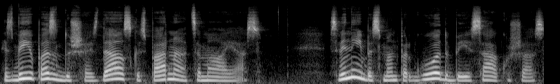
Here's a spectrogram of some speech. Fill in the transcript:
Es biju pazudušais dēls, kas pārnāca mājās. Svinības man par godu bija sākušās,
